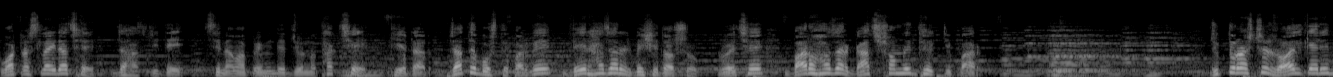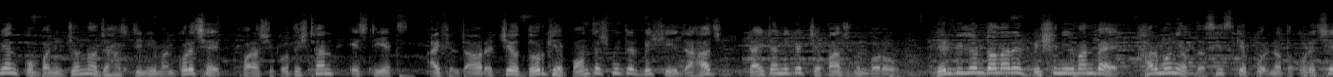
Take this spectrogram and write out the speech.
ওয়াটার স্লাইড আছে জাহাজটিতে। সিনেমা প্রেমীদের জন্য থাকছে থিয়েটার, যাতে বসতে পারবে দেড় হাজারের বেশি দর্শক। রয়েছে বারো হাজার গাছ সমৃদ্ধ একটি পার্ক। যুক্তরাষ্ট্রের রয়্যাল ক্যারিবিয়ান কোম্পানির জন্য জাহাজটি নির্মাণ করেছে ফরাসি প্রতিষ্ঠান এসটিএক্স আইফেল টাওয়ারের চেয়েও দৈর্ঘ্যে পঞ্চাশ মিটার বেশি এই জাহাজ টাইটানিকের চেয়ে পাঁচ গুণ বড়। দেড় বিলিয়ন ডলারের বেশি নির্মাণ ব্যয় হারমোনি অব দ্য সিসকে পরিণত করেছে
